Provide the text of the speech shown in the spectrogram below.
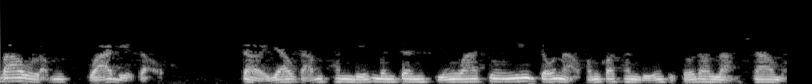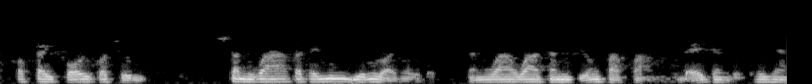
bao lộng, quả địa cầu. Trời, giao cảm, thanh điển bên trên, chuyển qua xuống, nếu chỗ nào không có thanh điển thì chỗ đó làm sao mà có cây cối, có sự sanh hoa có thể nuôi dưỡng loài người được. Sanh hoa hoa sanh trưởng pháp phạm, để cho người thế gian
